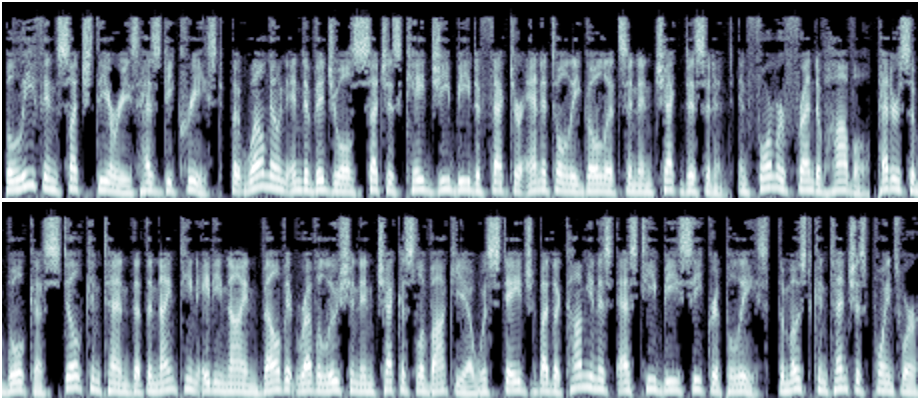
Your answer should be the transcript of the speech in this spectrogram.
Belief in such theories has decreased, but well-known individuals such as KGB defector Anatoly Golitsyn and Czech dissident and former friend of Havel Petr Cibulka still contend that the 1989 Velvet Revolution in Czechoslovakia was staged by the communist STB secret police. The most contentious points were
